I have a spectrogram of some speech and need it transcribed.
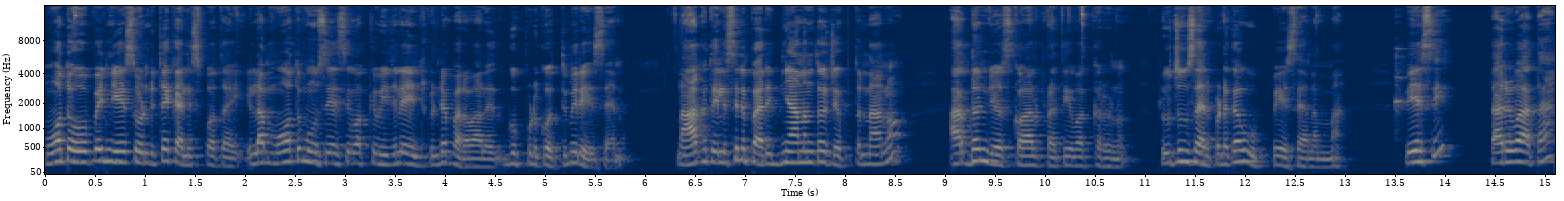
మూత ఓపెన్ చేసి వండితే కలిసిపోతాయి. ఇలా మూత మూసేసి ఒక్క విజిల్ వేయించుకుంటే పర్వాలేదు. గుప్పుడు కొత్తిమీర వేసాను. నాకు తెలిసిన పరిజ్ఞానంతో చెప్తున్నాను. అర్థం చేసుకోవాలి ప్రతి ఒక్కరును. రుచుకు సరిపడగా ఉప్పు వేసానమ్మా. వేసి తరువాత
